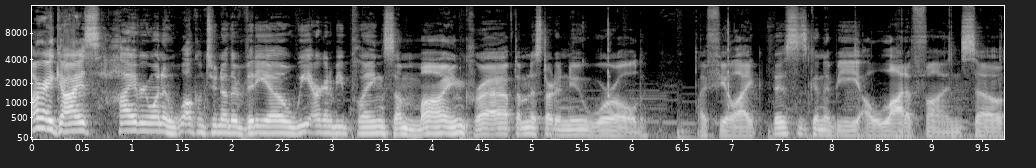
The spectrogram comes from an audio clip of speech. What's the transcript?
Alright guys, hi everyone, and welcome to another video. We are going to be playing some Minecraft. I'm going to start a new world. I feel like this is going to be a lot of fun, so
